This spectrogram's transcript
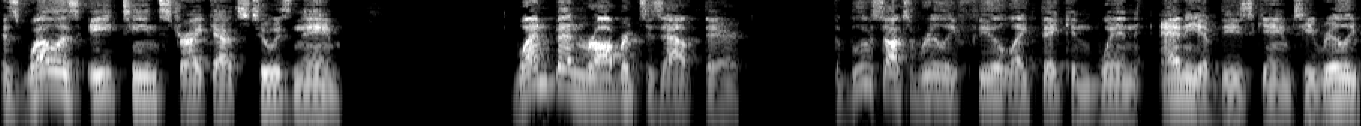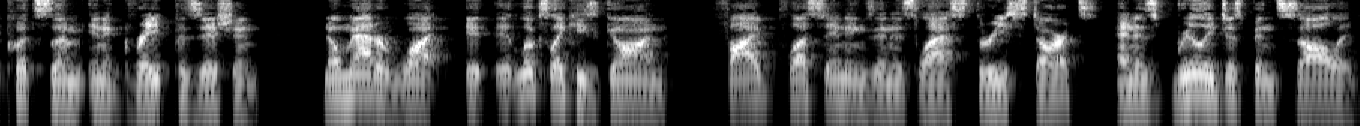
as well as 18 strikeouts to his name when Ben Roberts is out there, the Blue Sox really feel like they can win any of these games. He really puts them in a great position no matter what. It, it looks like he's gone five plus innings in his last three starts and has really just been solid,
